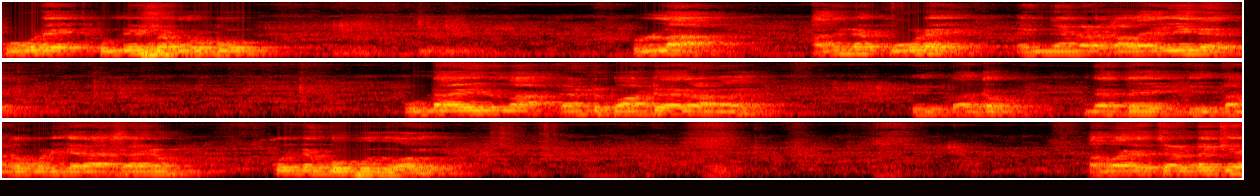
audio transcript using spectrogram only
കൂടെ ഉണ്ണീഷ കുറുപ്പും ഉള്ള അതിന്റെ കൂടെ ഞങ്ങളുടെ കളരിയിൽ ഉണ്ടായിരുന്ന രണ്ട് പാട്ടുകാരാണ് ഈ തങ്ക ഇന്നത്തെ ഈ തങ്കപ്പണിക്കരാശാനും കുഞ്ഞമ്പു പൊതുവാളും. അതുപോലെ ചെണ്ടയ്ക്ക്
